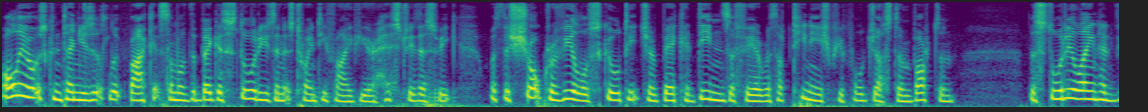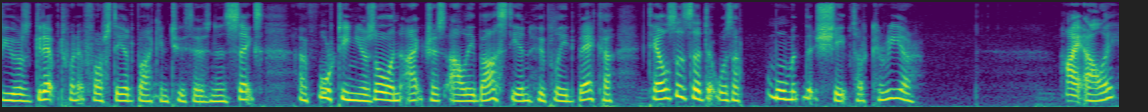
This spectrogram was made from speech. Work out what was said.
Hollyoaks continues its look back at some of the biggest stories in its 25 year history this week, with the shock reveal of schoolteacher Becca Dean's affair with her teenage pupil Justin Burton. The storyline had viewers gripped when it first aired back in 2006, and 14 years on, actress Ali Bastian, who played Becca, tells us that it was a moment that shaped her career. Hi, Ali.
